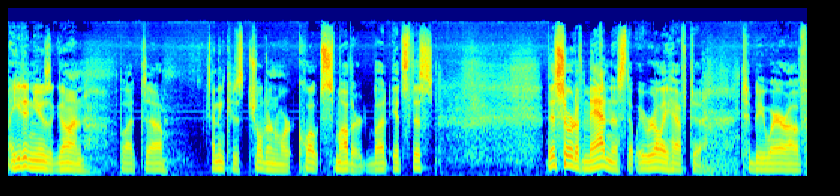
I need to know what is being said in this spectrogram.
he didn't use a gun, but uh, I think his children were, quote, smothered. But it's this. This sort of madness that we really have to to beware of.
